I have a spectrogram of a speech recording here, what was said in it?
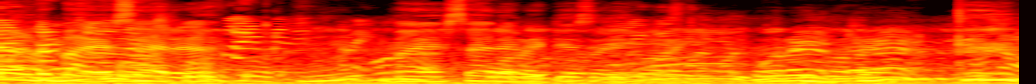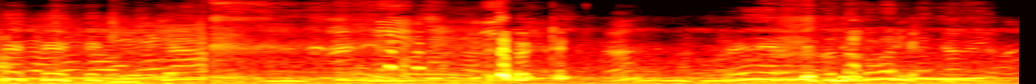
അവളുടെ ബയസാര. ബയസാര വീഡിയോസിൽ കുറേ നേരം നിൽക്കുന്നൊക്കെ പറഞ്ഞിട്ട്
